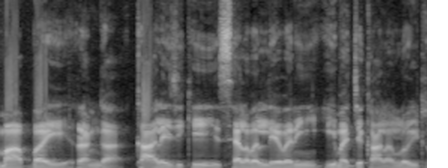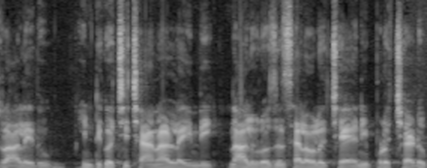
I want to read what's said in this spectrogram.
మా అబ్బాయి రంగా కాలేజీకి సెలవులు లేవని ఈ మధ్య కాలంలో ఇటు రాలేదు. ఇంటికొచ్చి చానాళ్ళు అయింది నాలుగు రోజులు సెలవులు వచ్చాయని ఇప్పుడు వచ్చాడు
